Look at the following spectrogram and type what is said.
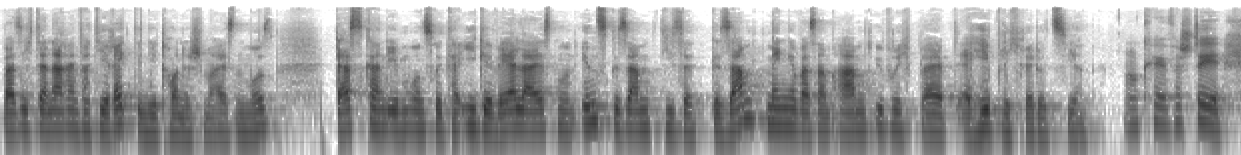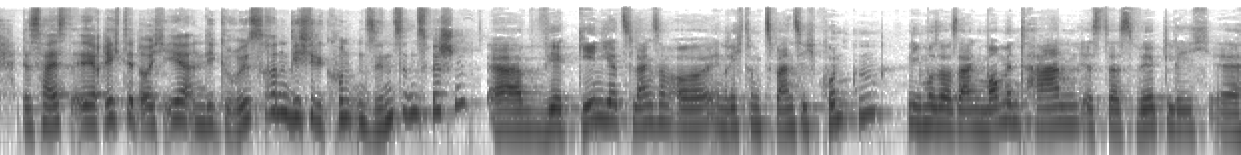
was ich danach einfach direkt in die Tonne schmeißen muss, das kann eben unsere KI gewährleisten und insgesamt diese Gesamtmenge, was am Abend übrig bleibt, erheblich reduzieren. Okay, verstehe. Das heißt, ihr richtet euch eher an die größeren. Wie viele Kunden sind es inzwischen? Äh, wir gehen jetzt langsam in Richtung 20 Kunden. Ich muss auch sagen, momentan ist das wirklich äh,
